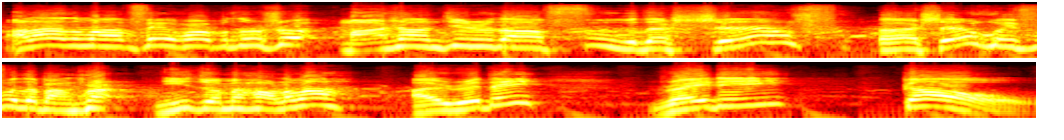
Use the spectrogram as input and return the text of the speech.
好了，那么废话不多说，马上进入到复古的神呃神回复的板块，你准备好了吗？Are you ready? Ready? Go!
